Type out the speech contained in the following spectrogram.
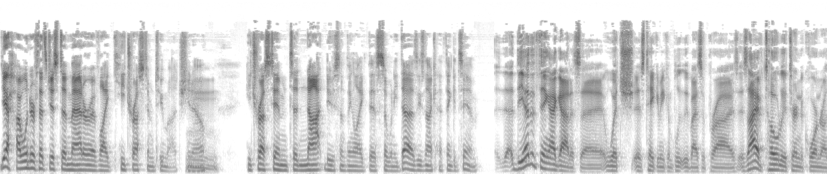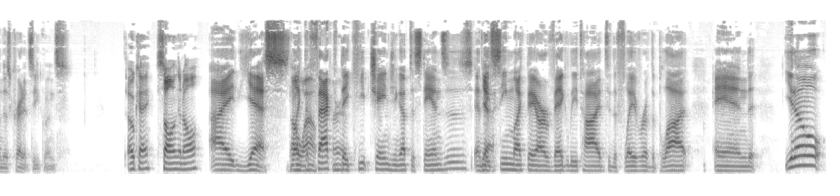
yeah. I wonder if that's just a matter of like he trusts him too much. You know, Mm. He trusts him to not do something like this. So when he does, he's not going to think it's him. The other thing I gotta say, which has taken me completely by surprise, is I have totally turned the corner on this credit sequence. Okay, song and all. I yes, Oh, like wow. the fact that All they keep changing up the stanzas and Yeah. they seem like they are vaguely tied to the flavor of the plot. And you know,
